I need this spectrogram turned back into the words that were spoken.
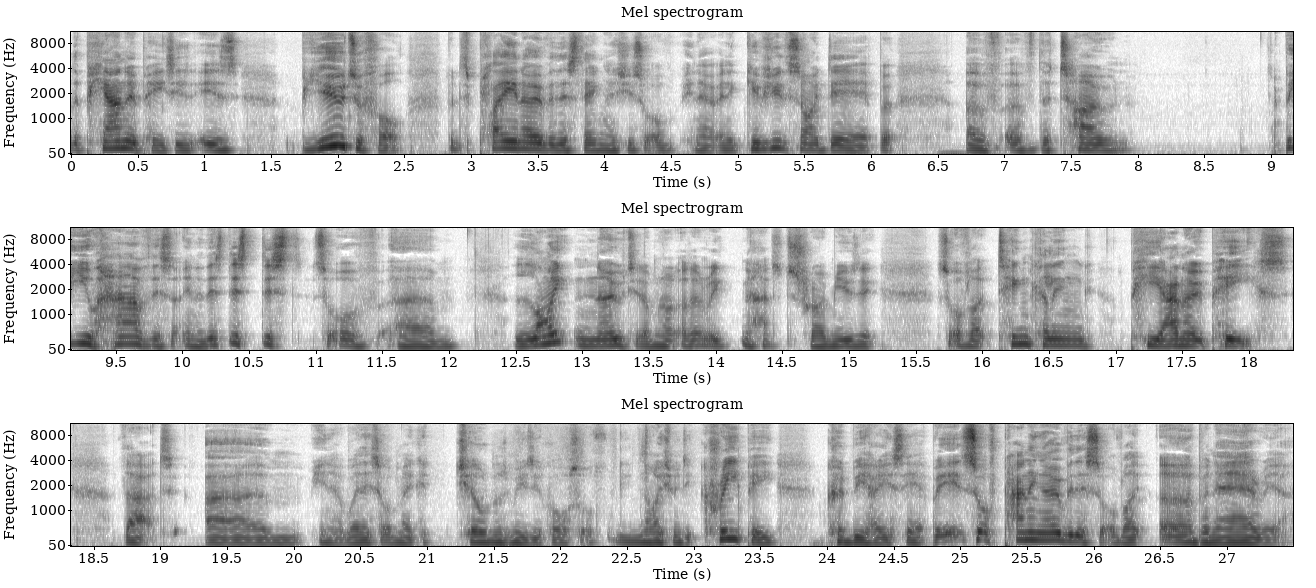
the piano piece is, is beautiful, but it's playing over this thing as you sort of you know, and it gives you this idea, but of of the tone. But you have this, you know, this this this sort of um, light noted. I'm not, I don't really know how to describe music. Sort of like tinkling piano piece that um, you know, where they sort of make a children's music or sort of nice music creepy, could be how you see it. But it's sort of panning over this sort of like urban area.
